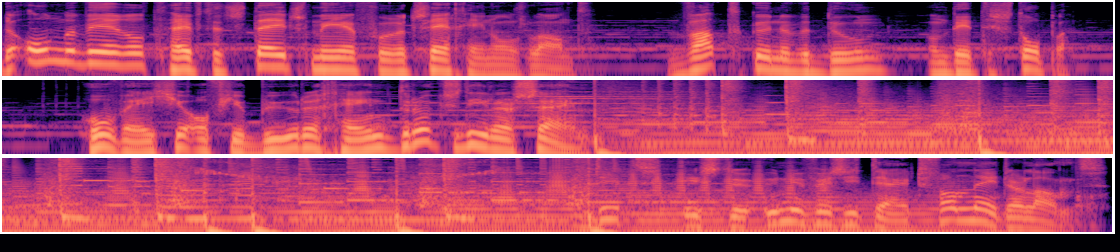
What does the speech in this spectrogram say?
De onderwereld heeft het steeds meer voor het zeggen in ons land. Wat kunnen we doen om dit te stoppen? Hoe weet je of je buren geen drugsdealers zijn? Dit is de Universiteit van Nederland.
